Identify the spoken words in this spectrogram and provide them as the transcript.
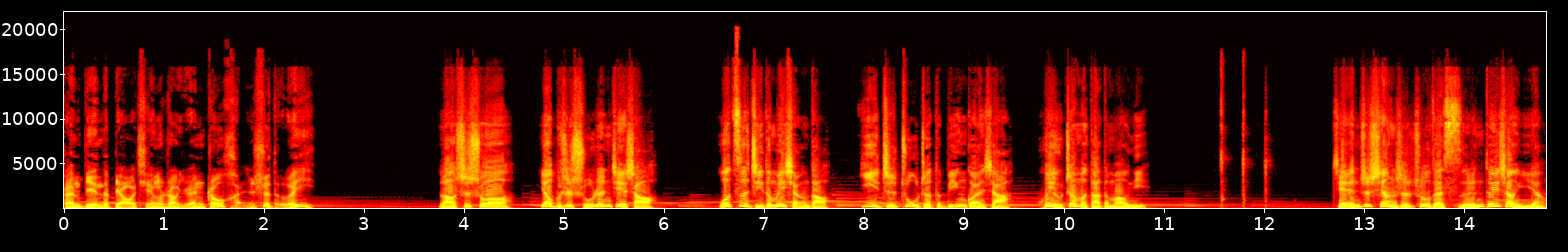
陈斌的表情让袁周很是得意。老实说，要不是熟人介绍，我自己都没想到，一直住着的宾馆下会有这么大的猫腻，简直像是住在死人堆上一样。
